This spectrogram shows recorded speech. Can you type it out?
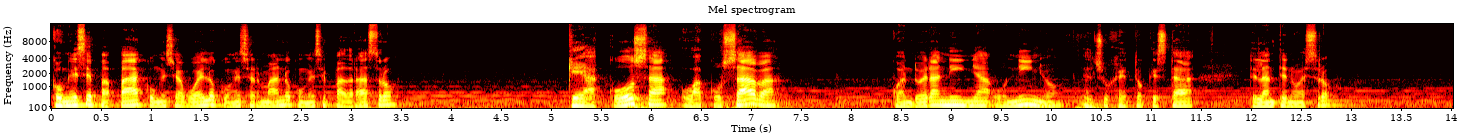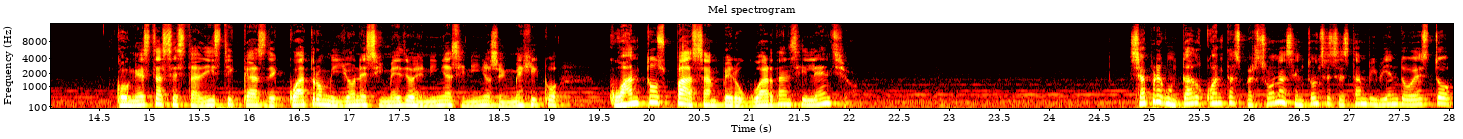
Con ese papá, con ese abuelo, con ese hermano, con ese padrastro que acosa o acosaba cuando era niña o niño el sujeto que está delante nuestro. Con estas estadísticas de 4 millones y medio de niñas y niños en México, ¿cuántos pasan pero guardan silencio? ¿Se ha preguntado cuántas personas entonces están viviendo esto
